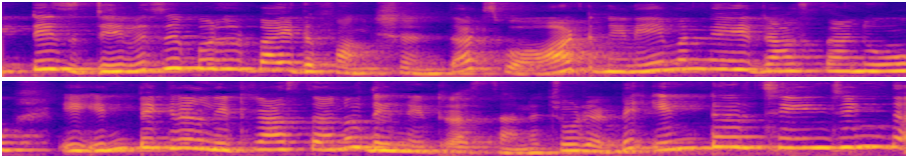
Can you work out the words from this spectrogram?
it is divisible by the function that's what నేనేమని రాస్తాను? ఈ ఇంటిగ్రల్ని ఇటు రాస్తాను దీన్ని ఇటు రాస్తాను. చూడండి interchanging the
